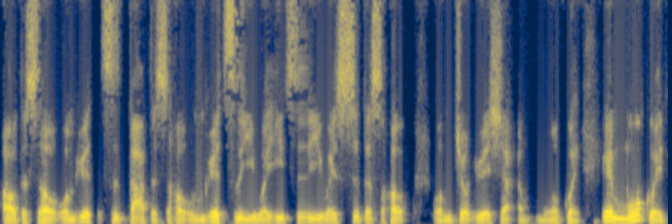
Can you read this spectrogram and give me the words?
傲的时候，我们越自大的时候，我们越自以为意、自以为是的时候，我们就越像魔鬼。因为魔鬼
